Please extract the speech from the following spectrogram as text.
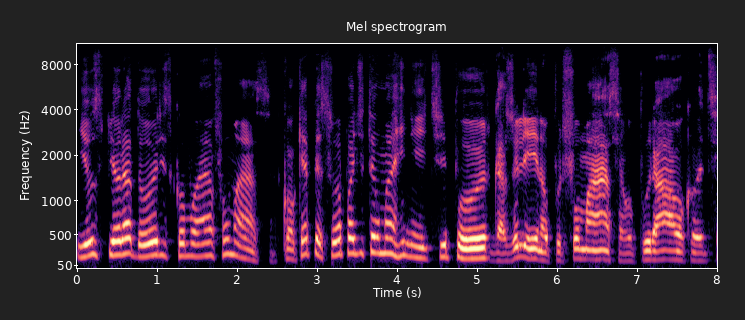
e os pioradores, como a fumaça. Qualquer pessoa pode ter uma rinite por gasolina, ou por fumaça, ou por álcool, etc.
